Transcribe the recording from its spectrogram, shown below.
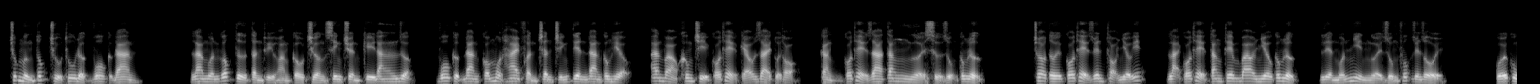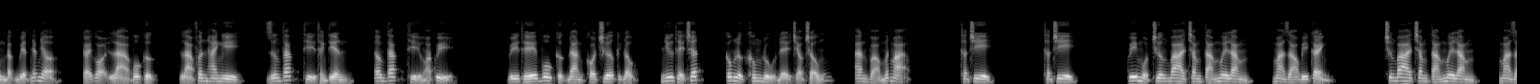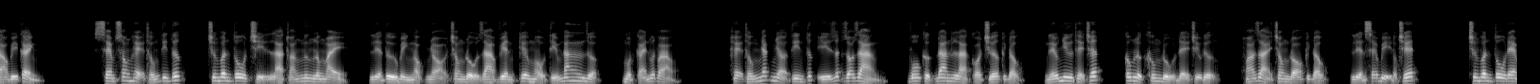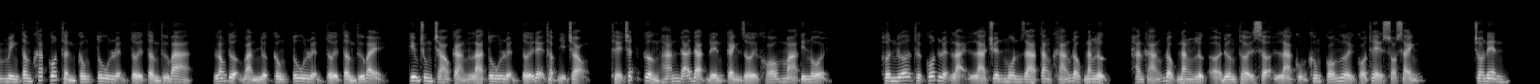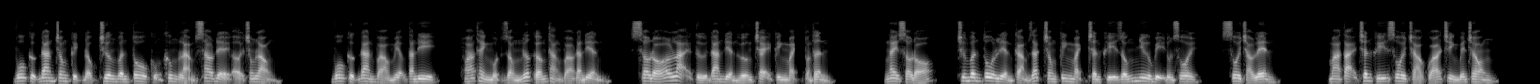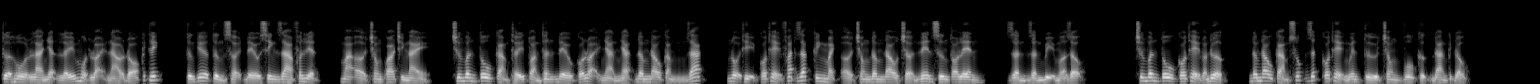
Chúc mừng túc chủ thu được vô cực đan là nguồn gốc từ tần thủy hoàng cầu trường sinh truyền kỳ đan dược, vô cực đan có một hai phần chân chính tiên đan công hiệu, ăn vào không chỉ có thể kéo dài tuổi thọ, càng có thể gia tăng người sử dụng công lực. Cho tới có thể duyên thọ nhiều ít, lại có thể tăng thêm bao nhiêu công lực, liền muốn nhìn người dùng phúc duyên rồi. Cuối cùng đặc biệt nhắc nhở, cái gọi là vô cực, là phân hai nghi, dương tắc thì thành tiên, âm tắc thì hóa quỷ. Vì thế vô cực đan có chứa kịch độc, như thể chất, công lực không đủ để trèo trống, ăn vào mất mạng. Thật chi thật chi. Q một chương ba trăm tám mươi lăm, ma giáo bí cảnh. Chương ba trăm tám mươi lăm, ma giáo bí cảnh xem xong hệ thống tin tức, trương vân tô chỉ là thoáng ngưng lông mày, liền từ bình ngọc nhỏ trong đổ ra viên kia màu tím đang ăn dược, một cái nuốt vào. Hệ thống nhắc nhở tin tức ý rất rõ ràng, vô cực đan là có chứa kịch độc, nếu như thể chất, công lực không đủ để chịu đựng, hóa giải trong đó kịch độc, liền sẽ bị độc chết. Trương vân tô đem minh tâm khắc cốt thần công tu luyện tới tầng thứ ba, long tượng bàn nhược công tu luyện tới tầng thứ bảy, kim trung cháo càng là tu luyện tới đệ thập nhị trọng, thể chất cường hãn đã đạt đến cảnh giới khó mà tin nổi. Hơn nữa thực cốt luyện lại là chuyên môn gia tăng kháng độc năng lực, hắn kháng độc năng lực ở đương thời sợ là cũng không có người có thể so sánh cho nên, vô cực đan trong kịch độc trương vân tô cũng không làm sao để ở trong lòng. Vô cực đan vào miệng tan đi, hóa thành một dòng nước cấm thẳng vào đan điền, sau đó lại từ đan điền hướng chạy kinh mạch toàn thân. Ngay sau đó, trương vân tô liền cảm giác trong kinh mạch chân khí giống như bị đun sôi sôi trào lên. Mà tại chân khí sôi trào quá trình bên trong, tựa hồ là nhận lấy một loại nào đó kích thích, từng tia từng sợi đều sinh ra phân liệt, mà ở trong quá trình này, trương vân tô cảm thấy toàn thân đều có loại nhàn nhạt đâm đau cảm giác, nội thị có thể phát giác kinh mạch ở trong đâm đau trở nên sưng to lên, dần dần bị mở rộng trương vân tô có thể đoán được, đâm đau cảm xúc rất có thể nguyên từ trong vô cực đan kịch độc.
